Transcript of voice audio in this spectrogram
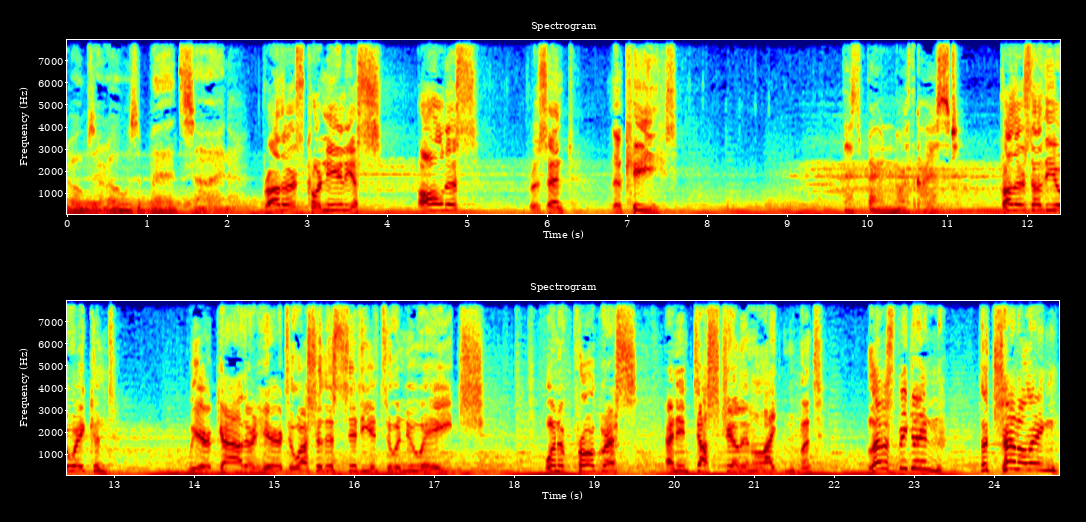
Robes are always a bad sign. Brothers Cornelius, Aldous, present the keys. This Baron Northcrest. Brothers of the Awakened, we are gathered here to usher this city into a new age. One of progress and industrial enlightenment. Let us begin the channeling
